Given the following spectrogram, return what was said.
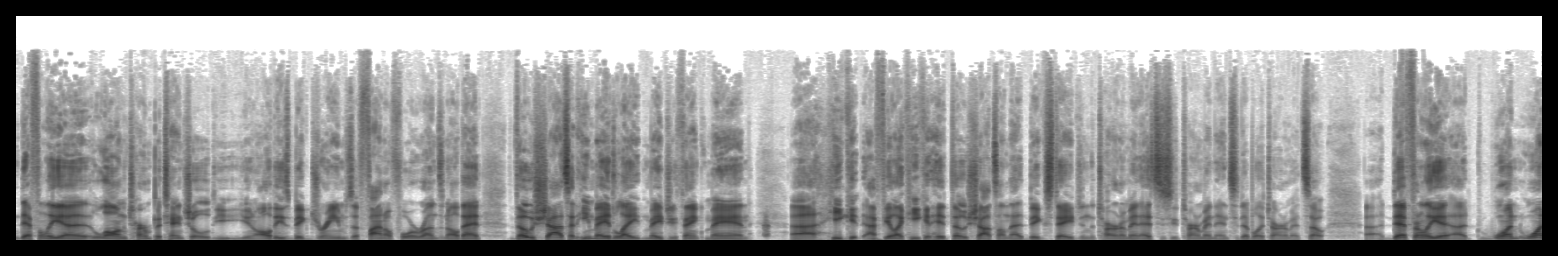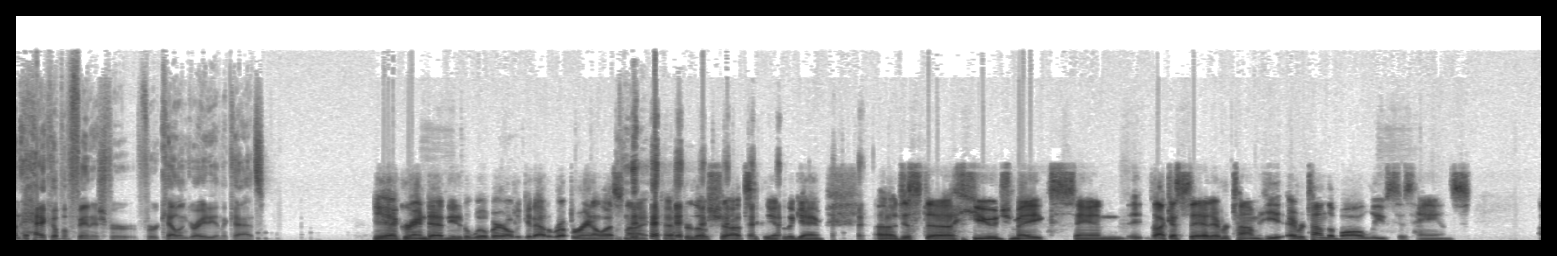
definitely a long-term potential. You, you, know, all these big dreams of Final Four runs and all that. Those shots that he made late made you think, man, uh, he could. I feel like he could hit those shots on that big stage in the tournament, SEC tournament, NCAA tournament. So uh, definitely a, a, one one heck of a finish for for Kellan Grady and the Cats. Yeah, Granddad needed a wheelbarrow to get out of Rupp Arena last night after those shots at the end of the game. Uh, just uh, huge makes, and it, like I said, every time he, every time the ball leaves his hands,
